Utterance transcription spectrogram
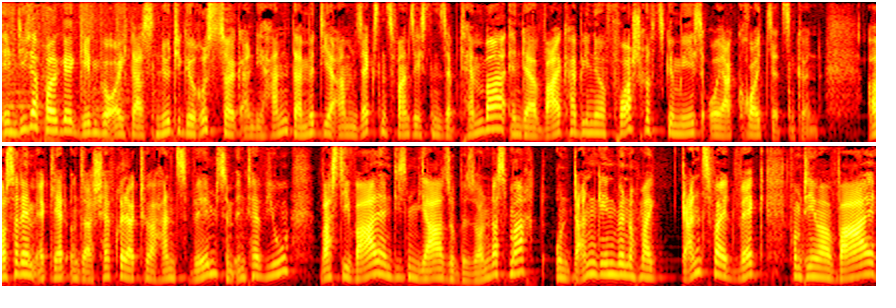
In dieser Folge geben wir euch das nötige Rüstzeug an die Hand, damit ihr am 26. September in der Wahlkabine vorschriftsgemäß euer Kreuz setzen könnt. Außerdem erklärt unser Chefredakteur Hans Wilms im Interview, was die Wahl in diesem Jahr so besonders macht. Und dann gehen wir nochmal ganz weit weg vom Thema Wahl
